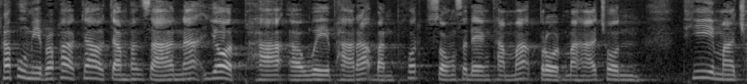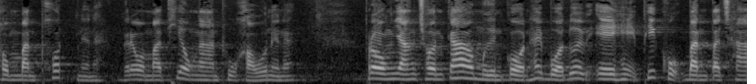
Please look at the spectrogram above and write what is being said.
พระผู้มีพระภาคเจ้าจำพรรษาณยอดพาเวภาระบรรพศทรงแสดงธรรมะโปรดมหาชนที่มาชมบรรพศเนี่ยนะเรียกว่ามาเที่ยวงานภูเขาเนี่ยนะพระองค์ยังชนเก้าหมื่นโกดให้บวชดด้วยเอหิพิขุบรรปชา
